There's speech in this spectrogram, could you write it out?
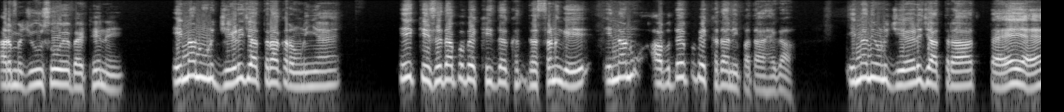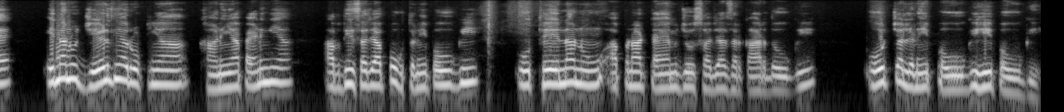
ਔਰ ਮਜੂਸ ਹੋਏ ਬੈਠੇ ਨੇ। ਇਹਨਾਂ ਨੂੰ ਹੁਣ ਜੇਲ੍ਹ ਯਾਤਰਾ ਕਰਾਉਣੀ ਹੈ ਇਹ ਕਿਸੇ ਦਾ ਭਵਿੱਖ ਹੀ ਦੱਸਣਗੇ, ਇਹਨਾਂ ਨੂੰ ਆਪਦੇ ਭਵਿੱਖ ਦਾ ਨਹੀਂ ਪਤਾ ਹੈਗਾ। ਇਹਨਾਂ ਦੀ ਹੁਣ ਜੇਲ੍ਹ ਯਾਤਰਾ ਤੈਅ ਹੈ, ਇਹਨਾਂ ਨੂੰ ਜੇਲ੍ਹ ਦੀਆਂ ਰੋਟੀਆਂ ਖਾਣੀਆਂ ਪੈਣਗੀਆਂ, ਆਪਦੀ ਸਜ਼ਾ ਭੁਗਤਣੀ ਪਊਗੀ, ਉੱਥੇ ਇਹਨਾਂ ਨੂੰ ਆਪਣਾ ਟਾਈਮ ਜੋ ਸਜ਼ਾ ਸਰਕਾਰ ਦਊਗੀ, ਉਹ ਝੱਲਣੀ ਪਊਗੀ ਹੀ ਪਊਗੀ।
